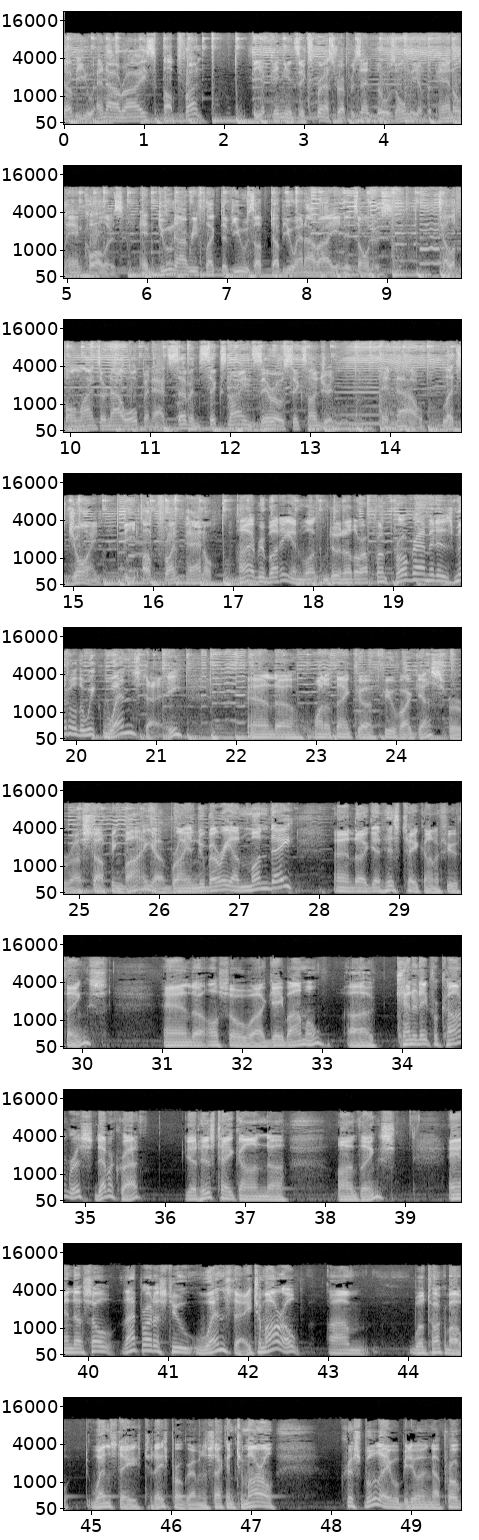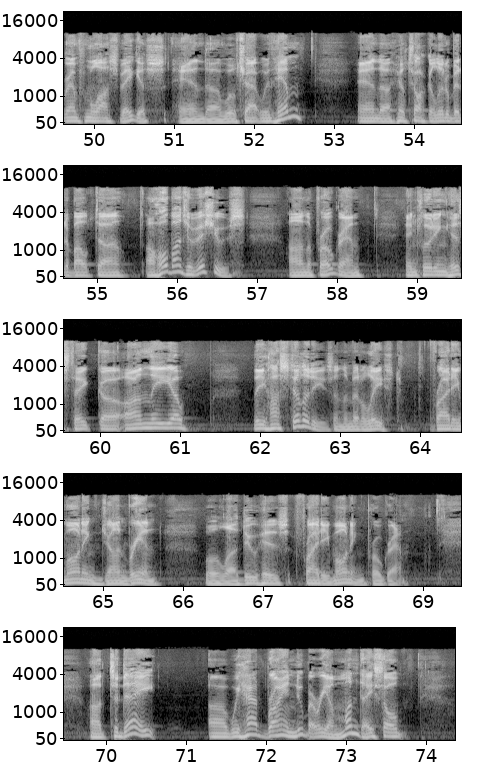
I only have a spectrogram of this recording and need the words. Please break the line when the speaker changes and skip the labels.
WNRI's Upfront. The opinions expressed represent those only of the panel and callers and do not reflect the views of WNRI and its owners. Telephone lines are now open at 7690600. And now, let's join the Upfront panel.
Hi, everybody, and welcome to another Upfront program. It is middle of the week Wednesday. And uh, want to thank a few of our guests for uh, stopping by. Uh, Brian Newberry on Monday and uh, get his take on a few things. And uh, also uh, Gabe Amo, uh, candidate for Congress, Democrat, get his take on uh, on things. And uh, so that brought us to Wednesday. Tomorrow, um, we'll talk about Wednesday, today's program in a second. Tomorrow, Chris Boulay will be doing a program from Las Vegas, and uh, we'll chat with him, and uh, he'll talk a little bit about uh, a whole bunch of issues on the program, including his take uh, on the uh, the hostilities in the Middle East. Friday morning, Jon Brien will uh, do his Friday morning program. today, we had Brian Newberry on Monday, so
